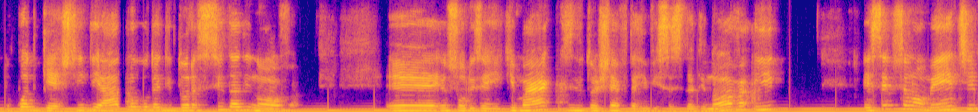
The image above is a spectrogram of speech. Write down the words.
do podcast em diálogo da editora Cidade Nova. É, eu sou Luiz Henrique Marques, editor-chefe da revista Cidade Nova, e excepcionalmente,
